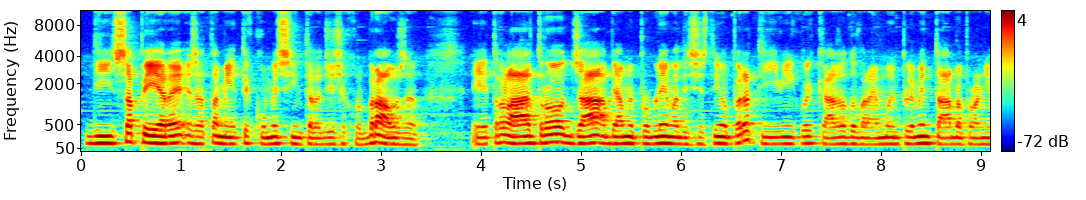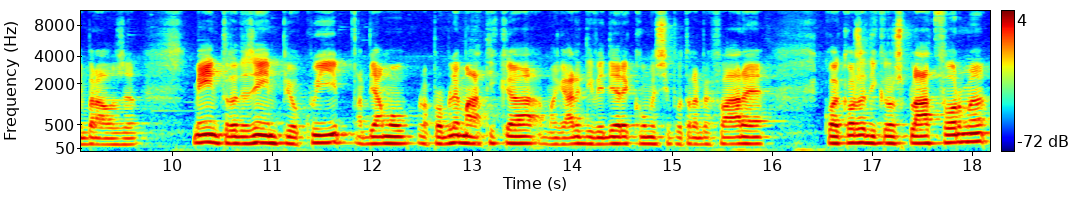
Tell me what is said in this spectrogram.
di sapere esattamente come si interagisce col browser. E tra l'altro già abbiamo il problema dei sistemi operativi, in quel caso dovremmo implementarlo per ogni browser mentre ad esempio qui abbiamo la problematica magari di vedere come si potrebbe fare qualcosa di cross platform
